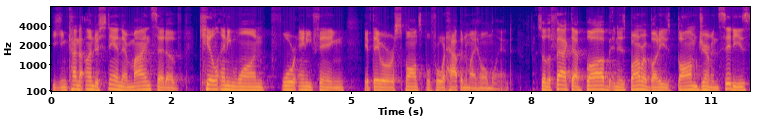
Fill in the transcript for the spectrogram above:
you can kind of understand their mindset of kill anyone for anything if they were responsible for what happened in my homeland. So the fact that Bob and his bomber buddies bombed German cities,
